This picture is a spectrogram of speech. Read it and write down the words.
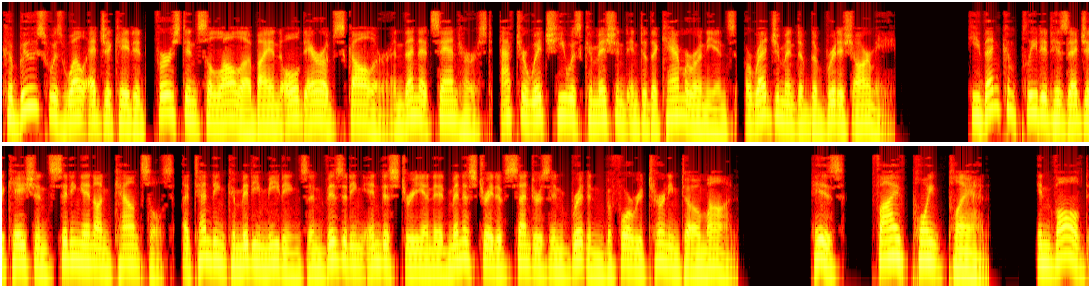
Qaboos was well educated, first in Salalah by an old Arab scholar and then at Sandhurst, after which he was commissioned into the Cameronians, a regiment of the British Army. He then completed his education sitting in on councils, attending committee meetings and visiting industry and administrative centres in Britain before returning to Oman. His five-point plan involved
